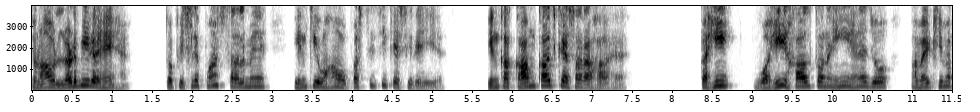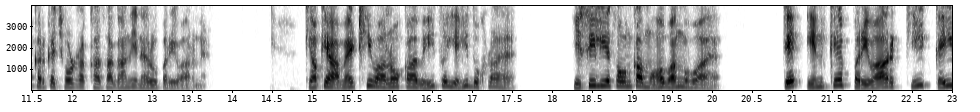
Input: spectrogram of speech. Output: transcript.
चुनाव लड़ भी रहे हैं तो पिछले पाँच साल में इनकी वहाँ उपस्थिति कैसी रही है? इनका कामकाज कैसा रहा है? कहीं वही हाल तो नहीं है जो अमेठी में करके छोड़ रखा था गांधी नेहरू परिवार ने। क्योंकि अमेठी वालों का भी तो यही दुखड़ा है, इसीलिए तो उनका मोहभंग हुआ है कि इनके परिवार की कई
